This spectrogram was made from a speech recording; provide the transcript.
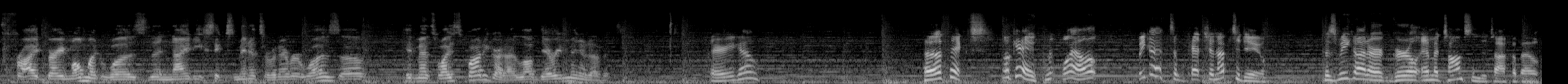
fried berry moment was the 96 minutes or whatever it was of Hitman's Wife's Bodyguard. I loved every minute of it. There you go. Perfect. Okay, well, we got some catching up to do because we got our girl Emma Thompson to talk about.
